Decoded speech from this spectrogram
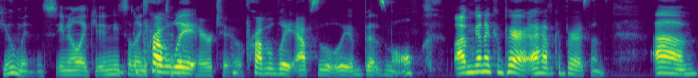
human's? You know, like it needs something Probably- to compare to. Probably absolutely abysmal. I'm going to compare it. I have comparisons. Um,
